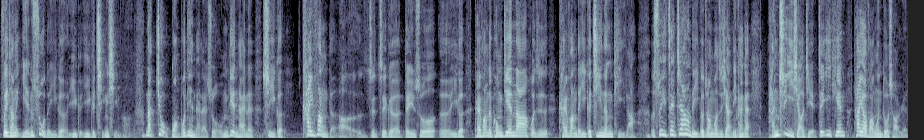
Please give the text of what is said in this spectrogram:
非常严肃的一个一个一个情形啊。那就广播电台来说，我们电台呢是一个。开放的啊，这这个等于说呃一个开放的空间呐、或者是开放的一个机能体啦。所以在这样的一个状况之下，你看看谭志毅小姐这一天她要访问多少人，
